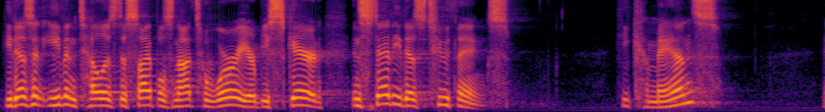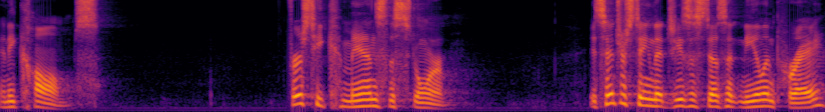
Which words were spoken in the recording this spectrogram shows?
he doesn't even tell his disciples not to worry or be scared. Instead, he does two things he commands and he calms. First, he commands the storm. It's interesting that Jesus doesn't kneel and pray.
